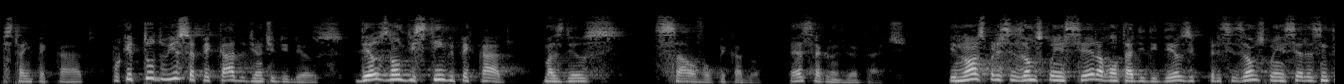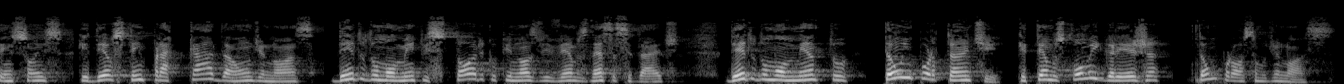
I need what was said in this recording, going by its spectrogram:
está em pecado. Porque tudo isso é pecado diante de Deus. Deus não distingue pecado, mas Deus salva o pecador. Essa é a grande verdade. E nós precisamos conhecer a vontade de Deus e precisamos conhecer as intenções que Deus tem para cada um de nós, dentro do momento histórico que nós vivemos nessa cidade, dentro do momento tão importante que temos como igreja tão próximo de nós.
